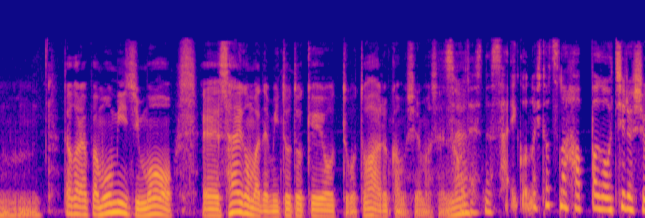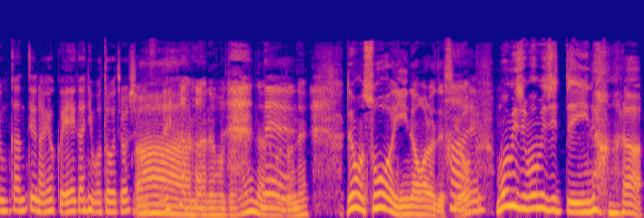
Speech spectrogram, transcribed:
うん、だからやっぱもみじも、えー、最後まで見届けようってことはあるかもしれませんね。そうですね。最後の一つの葉っぱが落ちる瞬間っていうのはよく映画にも登場しますね。ああ、なるほどね。なるほどねね、でもそうは言いながらですよ。はい、もみじもみじって言いながら、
